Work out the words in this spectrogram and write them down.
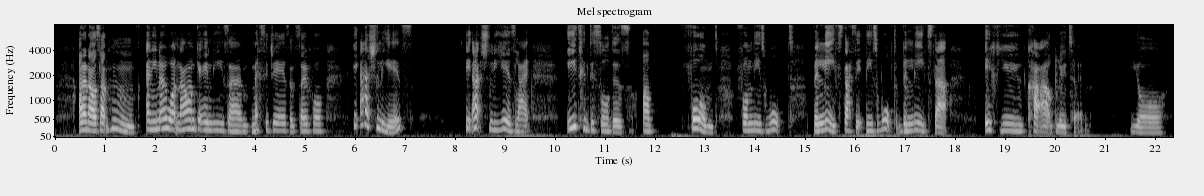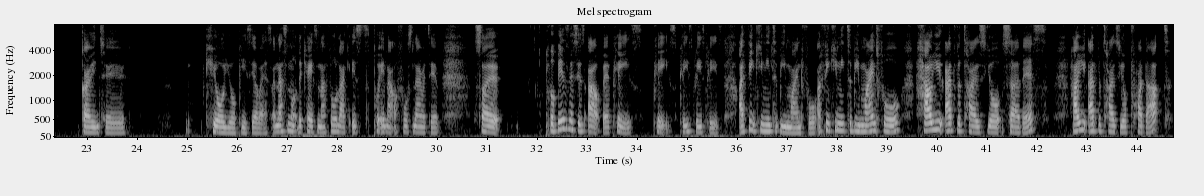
I don't know, I was like, hmm. And you know what? Now I'm getting these um, messages and so forth. It actually is. It actually is. Like, eating disorders are formed from these warped beliefs. That's it. These warped beliefs that if you cut out gluten, you're going to cure your PCOS. And that's not the case. And I feel like it's putting out a false narrative. So, for businesses out there, please, please, please, please, please, I think you need to be mindful. I think you need to be mindful how you advertise your service, how you advertise your product.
